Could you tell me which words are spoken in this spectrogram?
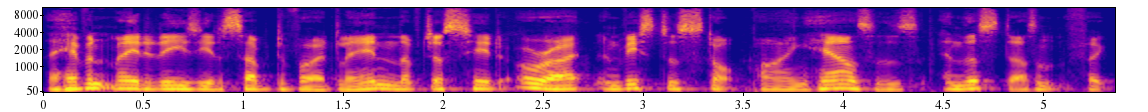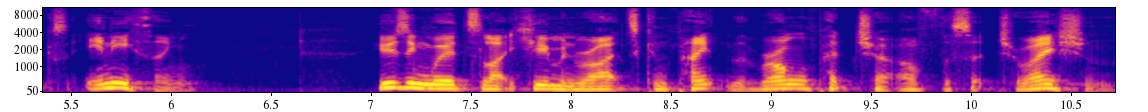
They haven't made it easier to subdivide land. They've just said, all right, investors stop buying houses, and this doesn't fix anything. Using words like human rights can paint the wrong picture of the situation.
